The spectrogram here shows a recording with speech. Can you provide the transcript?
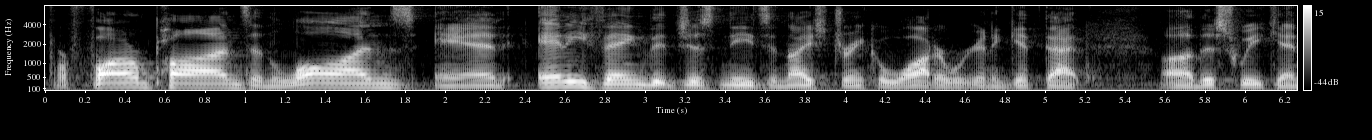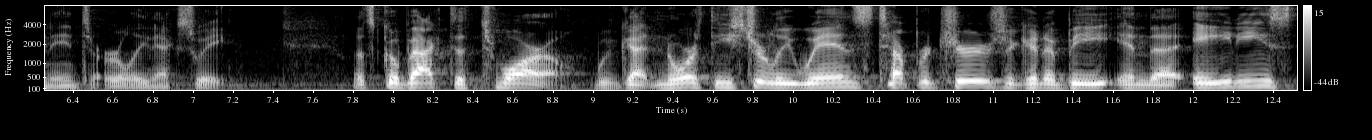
for farm ponds and lawns and anything that just needs a nice drink of water. We're going to get that uh, this weekend into early next week. Let's go back to tomorrow. We've got northeasterly winds. Temperatures are going to be in the 80s,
